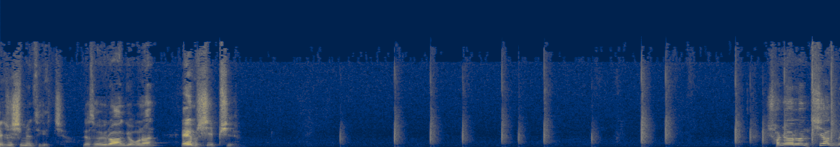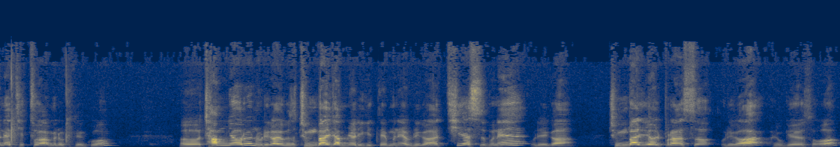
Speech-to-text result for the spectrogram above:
해주시면 되겠죠. 그래서 이러한 경우는 MCP 현열은 T 한 분의 T2 하면 이렇게 되고 어, 잡열은 우리가 여기서 증발 잡열이기 때문에 우리가 TS분의 우리가 증발열 플러스 우리가 여기에서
